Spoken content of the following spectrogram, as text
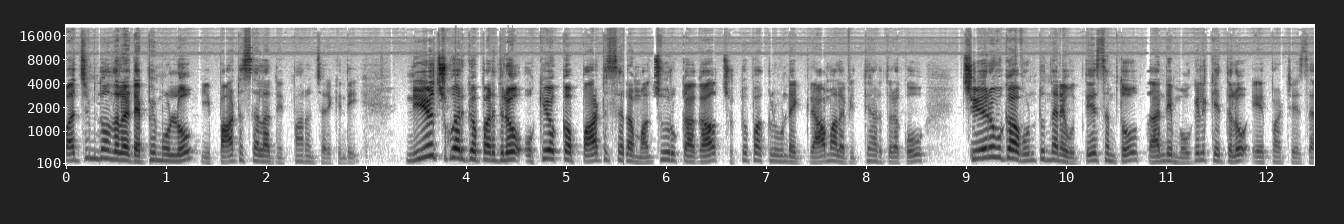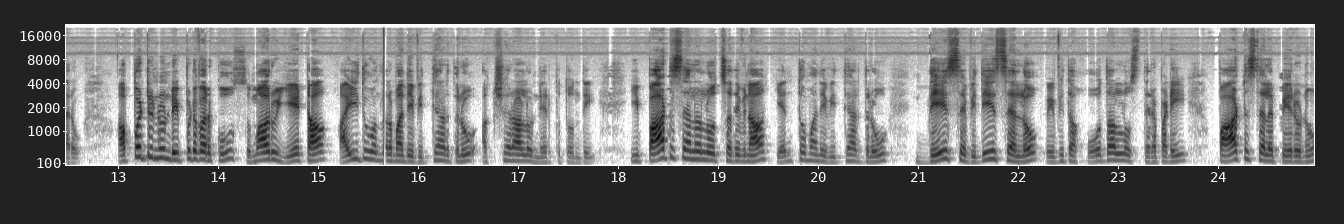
పద్దెనిమిది వందల డెబ్బై మూడులో ఈ పాఠశాల నిర్మాణం జరిగింది. నియోజకవర్గ పరిధిలో ఒకే ఒక్క పాఠశాల మంజూరు కాగా చుట్టుపక్కల ఉండే గ్రామాల విద్యార్థులకు చేరువుగా ఉంటుందనే ఉద్దేశంతో దాన్ని మొగిలికెత్తలో ఏర్పాటు చేశారు. అప్పటి నుండి ఇప్పటి వరకు సుమారు ఏటా ఐదు వందల మంది విద్యార్థులు అక్షరాలు నేర్పుతుంది. ఈ పాఠశాలలో చదివిన ఎంతో మంది విద్యార్థులు దేశ విదేశాల్లో వివిధ హోదాల్లో స్థిరపడి పాఠశాల పేరును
